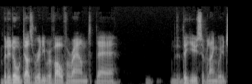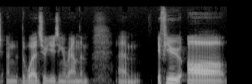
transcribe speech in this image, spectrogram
But it all does really revolve around their the use of language and the words you're using around them. Um, if you are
